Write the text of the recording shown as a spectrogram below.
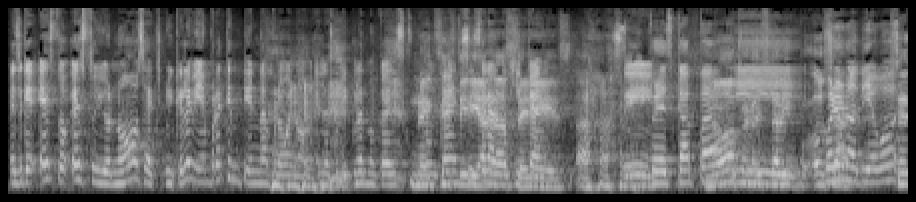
Es de que esto, esto, yo no, o sea, explíquele bien para que entienda, pero bueno, en las películas nunca, es, no nunca existe la las lógica. series. Ajá. Sí. Pero escapa No, y... pero está bien, o bueno, sea, no, Diego, Diego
